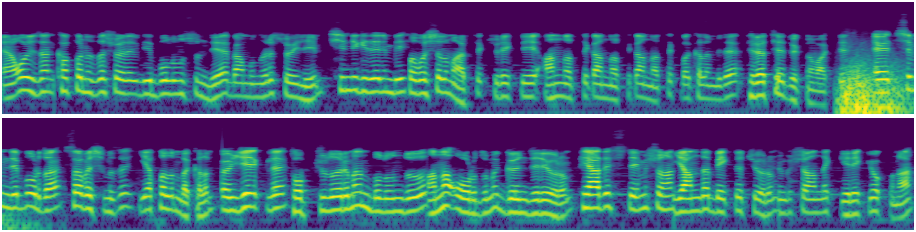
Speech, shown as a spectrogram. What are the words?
Yani o yüzden kafanızda şöyle bir bulunsun diye ben bunları söyleyeyim. Şimdi gidelim bir savaşalım artık. Sürekli anlattık anlattık anlattık. Bakalım bir de pratiğe dökme vakti. Evet şimdi burada savaşımızı yapalım bakalım. Öncelikle topçularımın bulunduğu ana ordumu gönderiyorum. Piyade sistemi şu an yanda bekletiyorum. Çünkü şu anda gerek yok buna.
